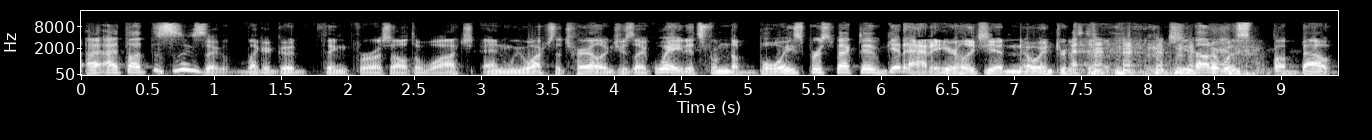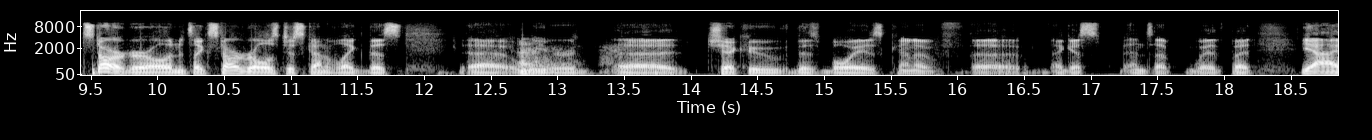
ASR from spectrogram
I, I thought this is a, like a good thing for us all to watch, and we watched the trailer, and she's like, "Wait, it's from the boy's perspective? Get out of here!" Like she had no interest in it. she thought it was about Stargirl, and it's like Stargirl is just kind of like this uh, weird uh, chick who this boy is kind of, uh, I guess, ends up with. But yeah, I,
